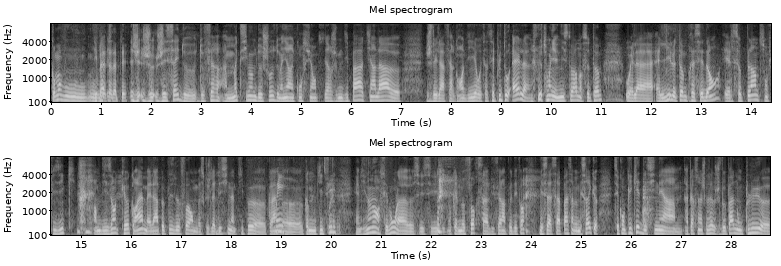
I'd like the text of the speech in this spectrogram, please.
Comment vous vous, Eh vous ben, êtes adapté? je- je- J'essaye de, de faire un maximum de choses de manière inconsciente. C'est-à-dire, je me dis pas, tiens, là, euh, je vais la faire grandir. ou ça. C'est plutôt elle. Justement, il y a une histoire dans ce tome où elle, a- elle lit le tome précédent et elle se plaint de son physique en me disant que, quand même, elle a un peu plus de forme. Parce que je la dessine un petit peu, euh, quand même, Oui. euh, comme une petite fille. Et elle me dit, non, non, c'est bon, là. Donc, elle me force à lui faire un peu d'effort. Mais ça, ça passe un peu. Mais c'est vrai que c'est compliqué de dessiner un, un personnage comme ça. Je veux pas non plus. euh,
